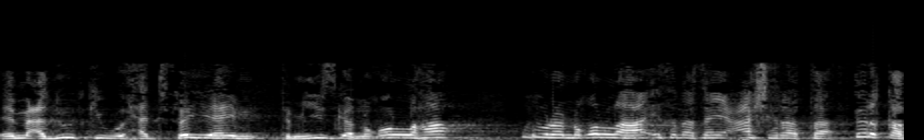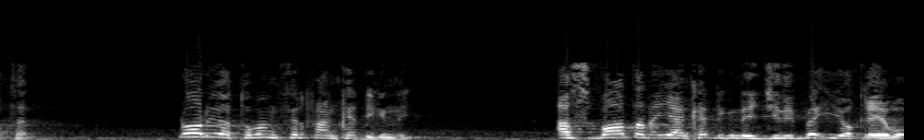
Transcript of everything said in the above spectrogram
Ee macduudkii wuu xadfan yahay tamyiizka noqon lahaa wuxuuna noqon lahaa inatay casharata firqatan. Dhowr iyo toban firqaan ka dhignay. Asbaadan ayaan ka dhignay jilibe iyo qeebo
